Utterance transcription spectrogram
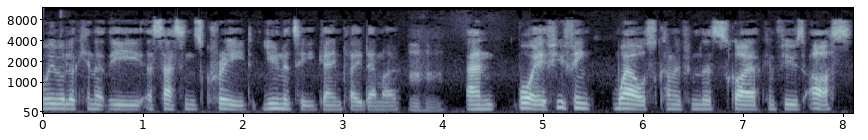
we were looking at the Assassin's Creed Unity gameplay demo, hmm and boy, if you think whales coming from the sky confuse us,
